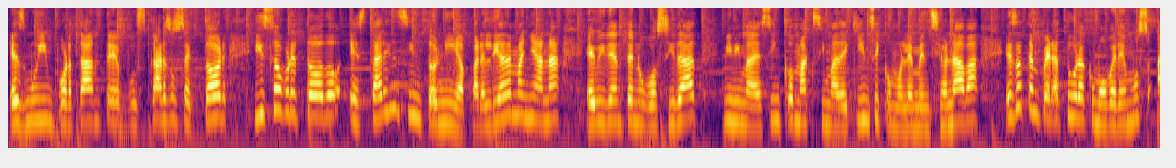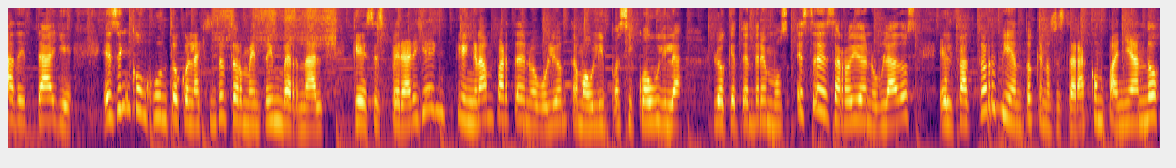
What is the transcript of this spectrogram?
Es muy importante buscar su sector y sobre todo estar en sintonía para el día de mañana, evidente nubosidad mínima de 5, máxima de 15 y como le mencionaba, esa temperatura, como veremos a detalle, es en conjunto con la quinta tormenta invernal que se esperaría en, en gran parte de Nuevo León, Tamaulipas y Coahuila, lo que tendremos este desarrollo de nublados, el factor viento que nos estará acompañando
